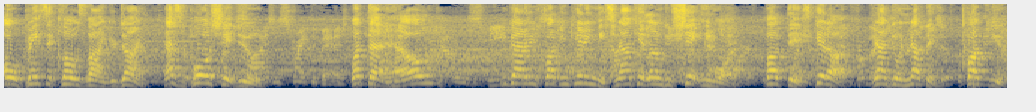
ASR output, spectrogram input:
Oh, basic clothesline, you're done. That's bullshit, dude. Size and strength advantage. What the hell? Counter with speed. You gotta be fucking kidding me. So now I can't let him do shit anymore. Fuck this. Get up. You're not doing nothing. Fuck you.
